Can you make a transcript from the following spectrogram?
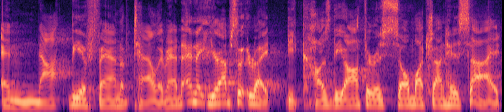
and not be a fan of Talleyrand, and you're absolutely right, because the author is so much on his side,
